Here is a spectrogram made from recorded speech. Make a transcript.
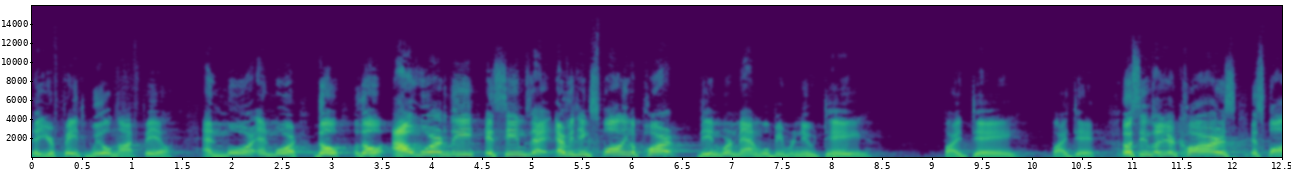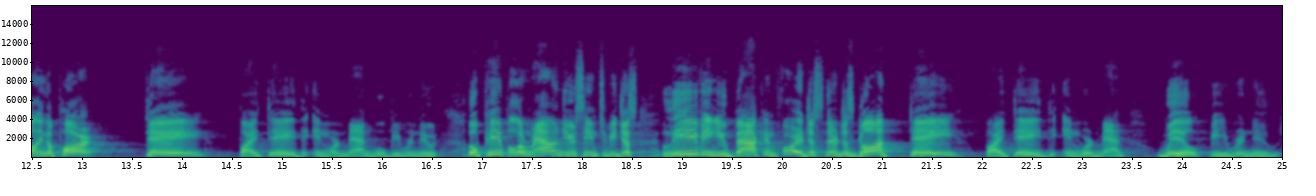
that your faith will not fail and more and more. Though, though outwardly it seems that everything's falling apart, the inward man will be renewed day by day by day. Though it seems like your car is, is falling apart, day by day the inward man will be renewed. Though people around you seem to be just leaving you back and forth, just they're just gone, day by day the inward man will be renewed.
